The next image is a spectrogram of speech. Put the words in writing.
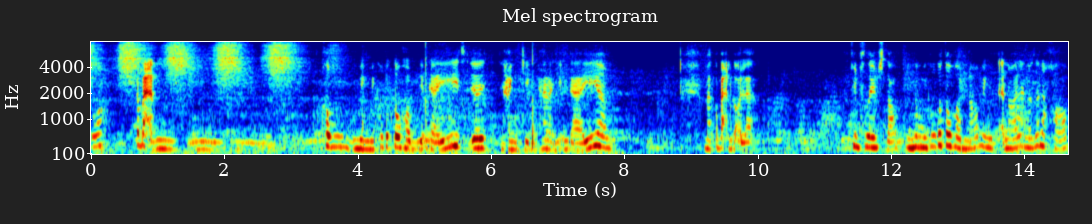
Đúng không? Các bạn không mình mình không có tô hồng những cái hành trình hay là những cái mà các bạn gọi là twin flames đó. Mình, không mình không có tô hồng nó mình đã nói là nó rất là khó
